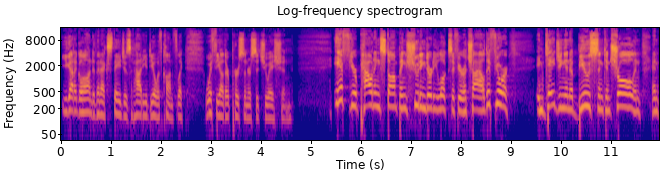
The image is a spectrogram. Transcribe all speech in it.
you got to go on to the next stages of how do you deal with conflict with the other person or situation. If you're pouting, stomping, shooting dirty looks, if you're a child, if you're engaging in abuse and control and, and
